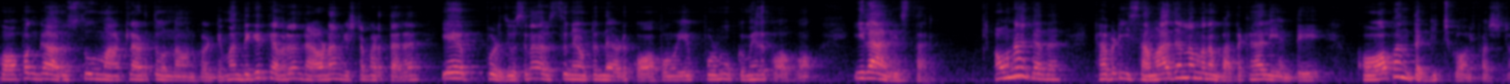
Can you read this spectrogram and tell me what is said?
కోపంగా అరుస్తూ మాట్లాడుతూ ఉన్నాం అనుకోండి మన దగ్గరికి ఎవరైనా రావడానికి ఇష్టపడతారా? ఎప్పుడు చూసినా అరుస్తూనే ఉంటుంది ఆవిడ కోపం ఎప్పుడు ముక్కు మీద కోపం ఇలా అనేస్తారు అవునా కదా? కాబట్టి ఈ సమాజంలో మనం బతకాలి అంటే కోపం తగ్గించుకోవాలి ఫస్ట్.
